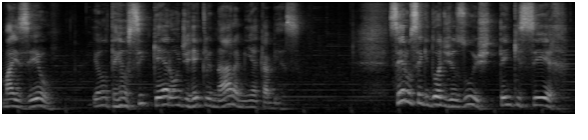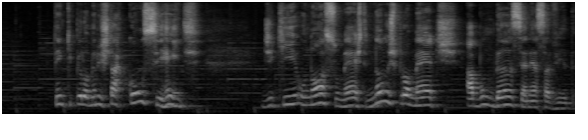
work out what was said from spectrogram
Mas eu, eu não tenho sequer onde reclinar a minha cabeça. Ser um seguidor de Jesus tem que ser, tem que pelo menos estar consciente de que o nosso Mestre não nos promete abundância nessa vida.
